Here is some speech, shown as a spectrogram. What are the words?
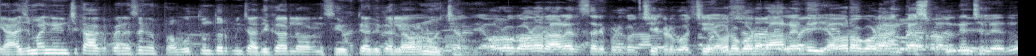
యాజమాన్యం నుంచి కాకపోయినా సరే ప్రభుత్వం తరపు నుంచి అధికారులు ఎవరైనా సేఫ్టీ అధికారులు ఎవరైనా వచ్చారు? ఎవరు కూడా రాలేదు సార్ ఇక్కడికి వచ్చి ఇక్కడికి వచ్చి ఎవరు కూడా రాలేదు ఎవరు కూడా ఇంకా స్పందించలేదు.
